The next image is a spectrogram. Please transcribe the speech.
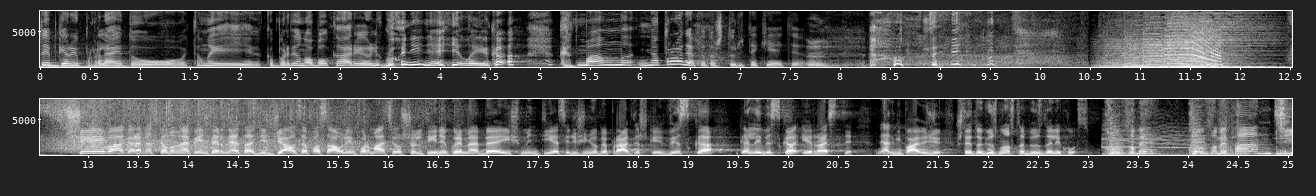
taip gerai praleidau tenai Kabardino Balkarijoje ligoninėje laiką, kad man netrodė, kad aš turiu tekėti. Šį vakarą mes kalbame apie internetą, didžiausią pasaulio informacijos šaltinį, kuriame be išminties ir žinių apie praktiškai viską gali viską ir rasti. Netgi, pavyzdžiui, štai tokius nuostabius dalykus. Konsome, konsome panči,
